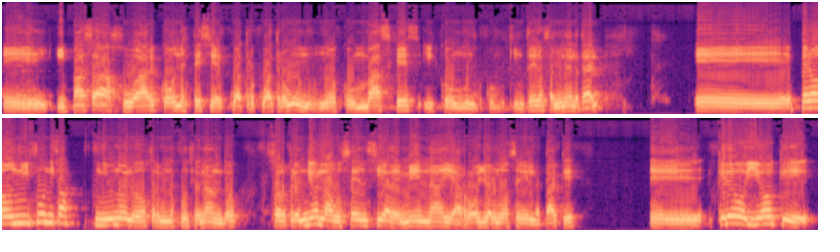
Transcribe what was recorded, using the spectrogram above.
eh, y pasa a jugar con una especie de 4-4-1, ¿no? con Vázquez y con, bueno, con Quinteros también de lateral. Pero ni fue ni uno de los dos termina funcionando. Sorprendió la ausencia de Mena y Arroyo al menos en el ataque eh, creo yo que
